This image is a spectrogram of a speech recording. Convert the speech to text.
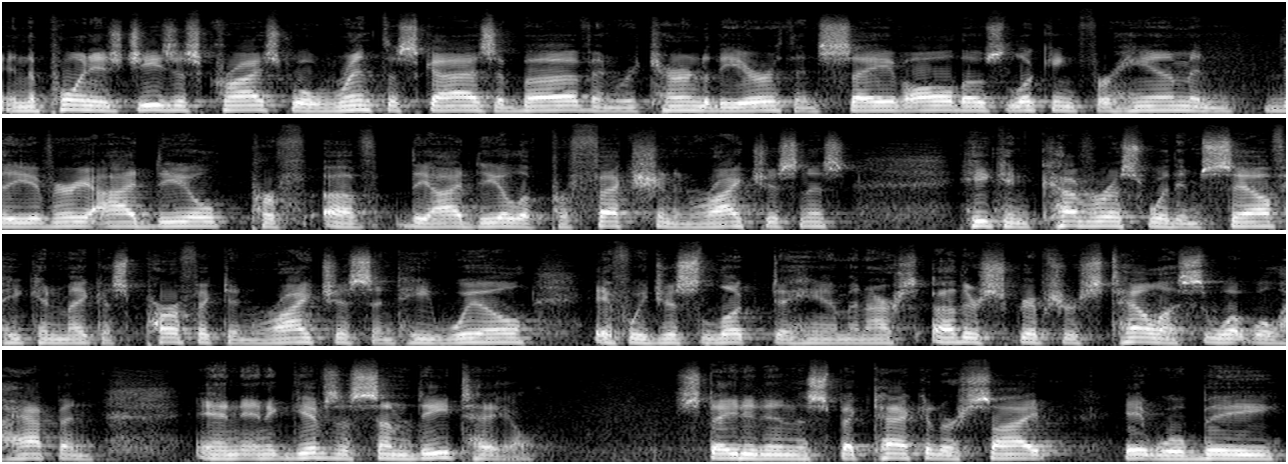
And the point is, Jesus Christ will rent the skies above and return to the earth and save all those looking for Him. And the very ideal of the ideal of perfection and righteousness, He can cover us with Himself. He can make us perfect and righteous, and He will if we just look to Him. And our other scriptures tell us what will happen, and, and it gives us some detail. Stated in the spectacular sight, it will be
